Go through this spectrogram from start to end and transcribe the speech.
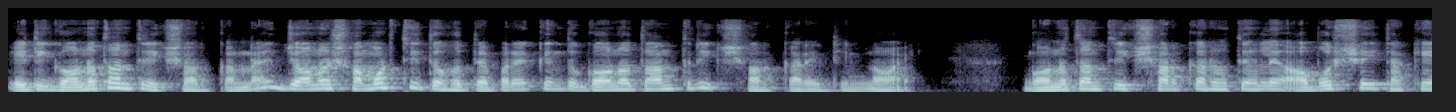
এটি গণতান্ত্রিক সরকার নয়, জনসমর্থিত হতে পারে, কিন্তু গণতান্ত্রিক সরকার এটি নয়। গণতান্ত্রিক সরকার হতে হলে অবশ্যই তাকে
